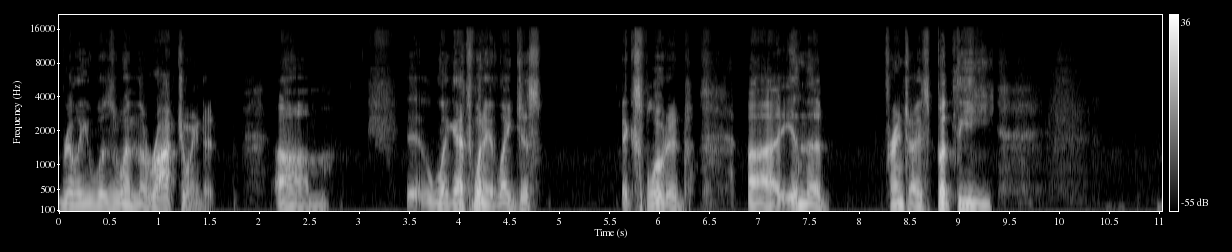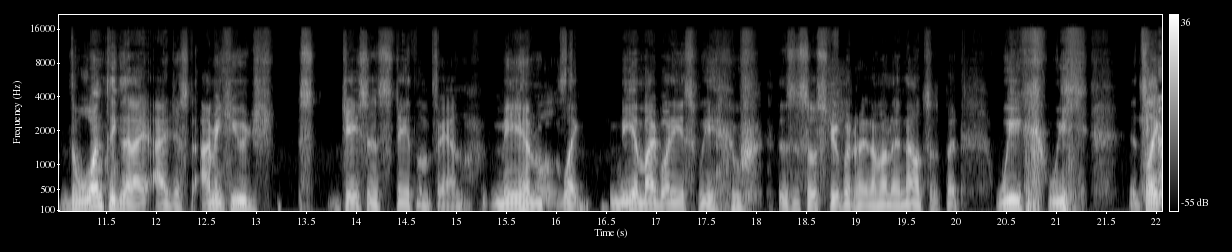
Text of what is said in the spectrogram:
really was when The Rock joined it. Um it- like that's when it like just exploded uh in the franchise. But the the one thing that I, I just I'm a huge Jason Statham fan. Me and like me and my buddies, we this is so stupid, and I'm gonna announce this, but we we it's like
